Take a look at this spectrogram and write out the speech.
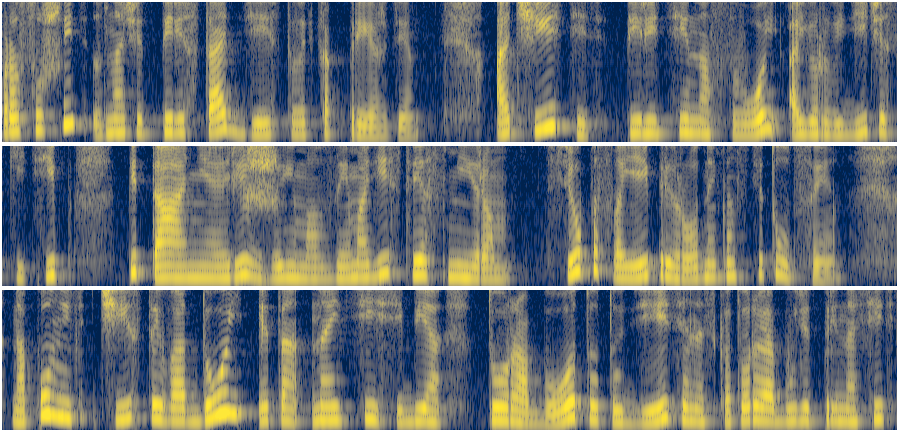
Просушить значит перестать действовать как прежде. Очистить – перейти на свой аюрведический тип питания, режима, взаимодействия с миром. Все по своей природной конституции. Наполнить чистой водой – это найти себе ту работу, ту деятельность, которая будет приносить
